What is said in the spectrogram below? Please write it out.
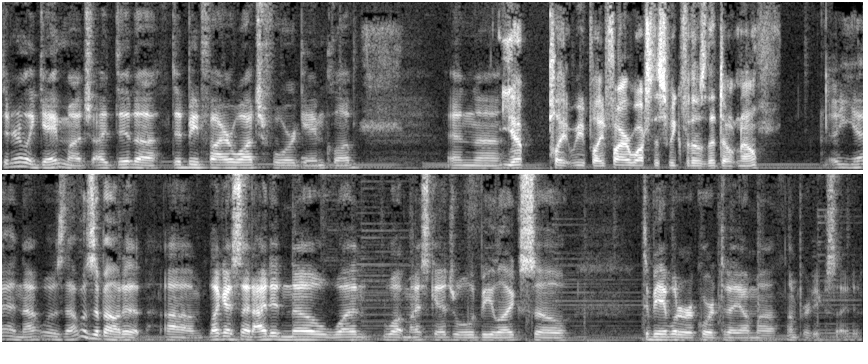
didn't really game much. I did uh, did beat Firewatch for Game Club, and uh, yep, played we played Firewatch this week. For those that don't know, yeah, and that was that was about it. Um, like I said, I didn't know what what my schedule would be like, so to be able to record today, I'm uh, I'm pretty excited.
